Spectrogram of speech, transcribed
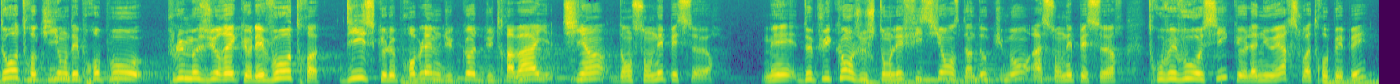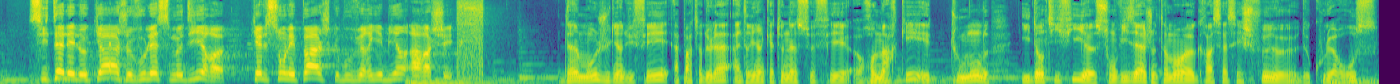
D'autres qui ont des propos plus mesurés que les vôtres disent que le problème du Code du travail tient dans son épaisseur. Mais depuis quand juge-t-on l'efficience d'un document à son épaisseur? Trouvez-vous aussi que l'annuaire soit trop épais? Si tel est le cas, je vous laisse me dire quelles sont les pages que vous verriez bien arrachées. D'un mot, Julien Dufay, à partir de là, Adrien Quatennens se fait remarquer et tout le monde identifie euh, son visage, notamment euh, grâce à ses cheveux de couleur rousse.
